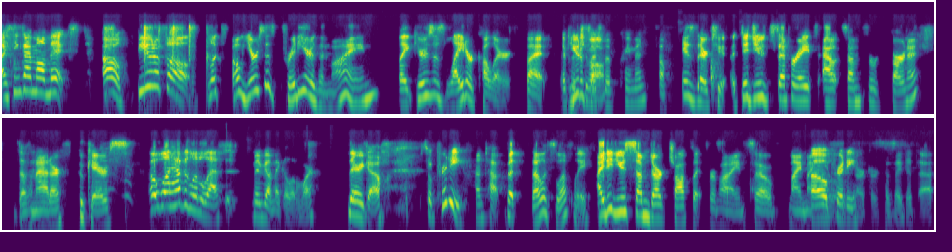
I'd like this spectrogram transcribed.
I think I'm all mixed. Oh, beautiful. Looks. Oh, yours is prettier than mine. Like yours is lighter color, but I Beautiful. too much whipped cream in. Oh, is there too? Did you separate out some for garnish? Doesn't matter. Who cares? oh well, I have a little left. Maybe I'll make a little more. There you go. So pretty on top. But that looks lovely. I did use some dark chocolate for mine, so mine might Oh, be pretty. darker because I did that.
